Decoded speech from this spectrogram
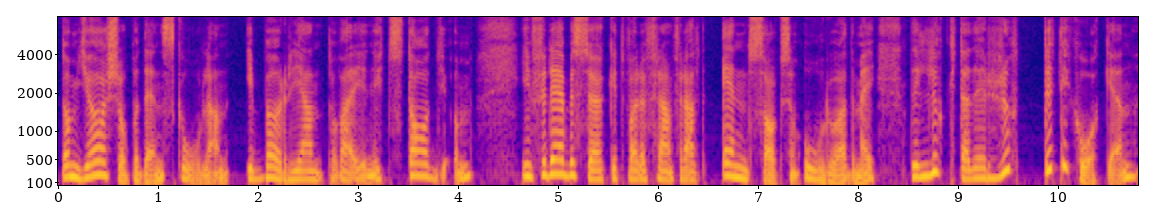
De gör så på den skolan i början på varje nytt stadium. Inför det besöket var det framförallt en sak som oroade mig. Det luktade ruttet i kåken.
